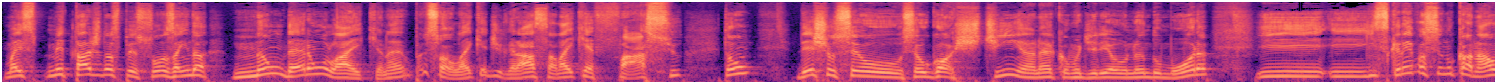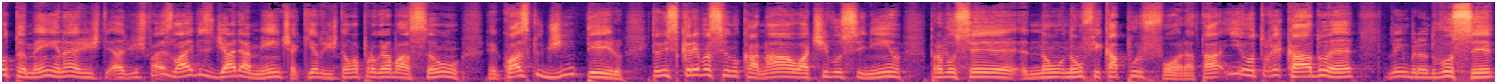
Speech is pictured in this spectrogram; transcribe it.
mas metade das pessoas ainda não deram o like, né? Pessoal, like é de graça, like é fácil. Então, deixa o seu, seu gostinha, né? Como diria o Nando Moura. E, e inscreva-se no canal também, né? A gente, a gente faz lives diariamente aqui, a gente tem uma programação é, quase que o dia inteiro. Então, inscreva-se no canal, ativa o sininho para você não, não ficar por fora, tá? E outro recado é, lembrando você,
